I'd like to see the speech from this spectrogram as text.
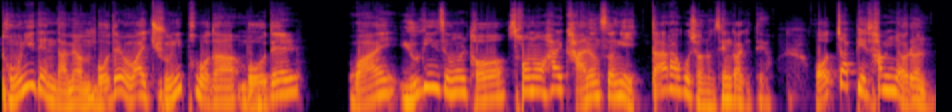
돈이 된다면 모델 Y 주니퍼보다 모델 Y 6인승을 더 선호할 가능성이 있다라고 저는 생각이 돼요. 어차피 3열은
